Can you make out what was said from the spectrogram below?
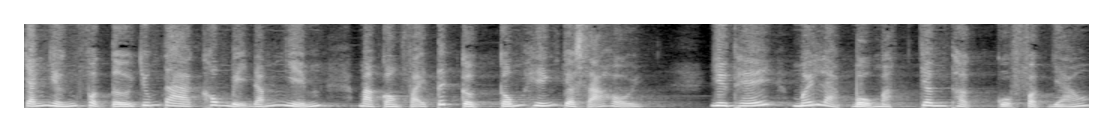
chẳng những Phật tử chúng ta không bị đắm nhiễm mà còn phải tích cực cống hiến cho xã hội. Như thế mới là bộ mặt chân thật của Phật giáo.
